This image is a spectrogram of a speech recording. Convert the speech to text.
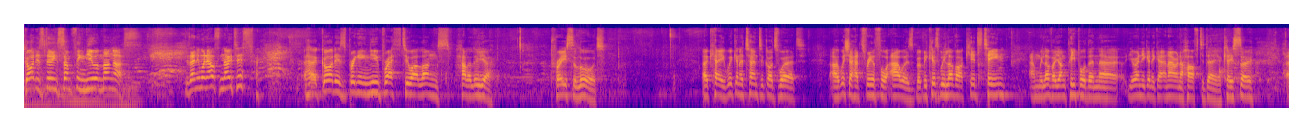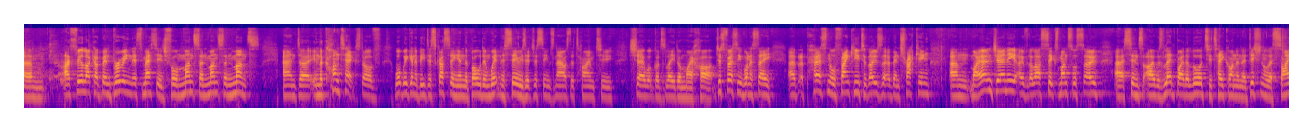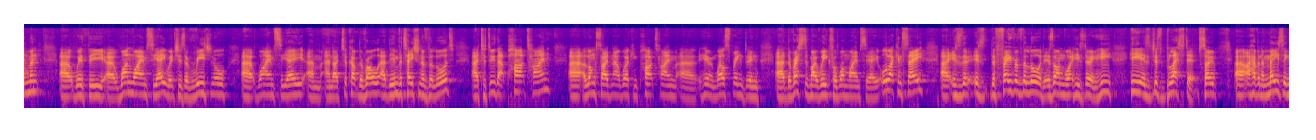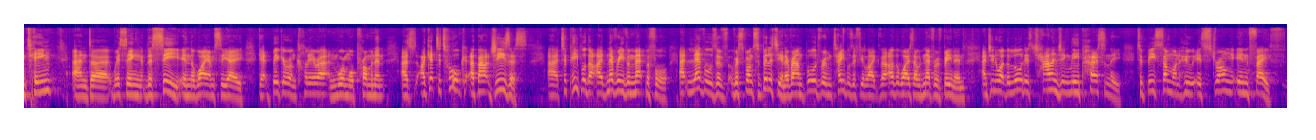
God is doing something new among us. Does anyone else notice? Uh, God is bringing new breath to our lungs. Hallelujah. Praise the Lord. Okay, we're going to turn to God's word. I wish I had three or four hours, but because we love our kids' team and we love our young people, then uh, you're only going to get an hour and a half today. Okay, so um, I feel like I've been brewing this message for months and months and months. And uh, in the context of what we're going to be discussing in the Bold and Witness series, it just seems now is the time to share what God's laid on my heart. Just firstly, want to say a, personal thank you to those that have been tracking um, my own journey over the last six months or so uh, since I was led by the Lord to take on an additional assignment uh, with the uh, One YMCA, which is a regional uh, YMCA. Um, and I took up the role at the invitation of the Lord uh, to do that part time. Uh, alongside now working part time uh, here in Wellspring, doing uh, the rest of my week for One YMCA. All I can say uh, is, that, is the favor of the Lord is on what He's doing. He, he has just blessed it. So uh, I have an amazing team. And uh, we're seeing the C in the YMCA get bigger and clearer and more and more prominent as I get to talk about Jesus uh, to people that I'd never even met before at levels of responsibility and around boardroom tables, if you like, that otherwise I would never have been in. And do you know what? The Lord is challenging me personally to be someone who is strong in faith.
